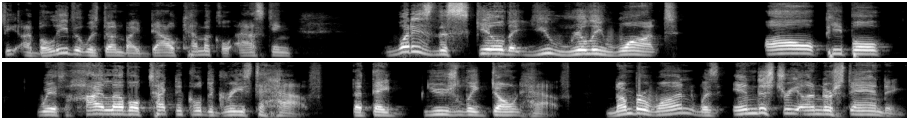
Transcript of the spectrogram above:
th- I believe it was done by Dow Chemical, asking what is the skill that you really want all people with high level technical degrees to have that they usually don't have. Number one was industry understanding.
